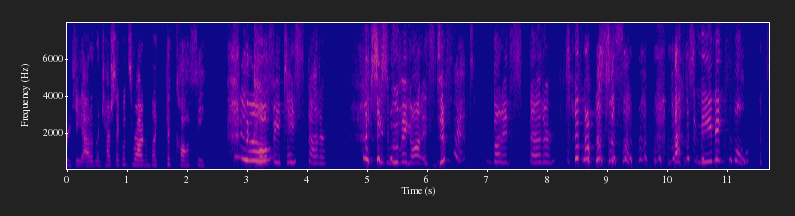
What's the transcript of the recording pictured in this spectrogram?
freaking out on the couch like what's wrong? I'm like the coffee. The No. coffee tastes better. She's moving on. It's different, but it's better. I was just like, that's meaningful. It's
